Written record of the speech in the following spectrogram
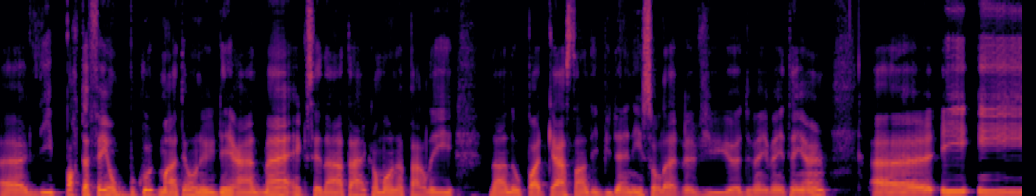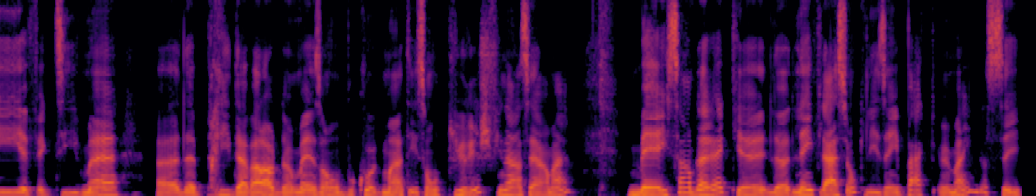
Euh, les portefeuilles ont beaucoup augmenté. On a eu des rendements excédentaires, comme on a parlé dans nos podcasts en début d'année sur la revue euh, de 2021. Euh, et, et, effectivement, euh, le prix de la valeur de leur maison ont beaucoup augmenté, ils sont plus riches financièrement, mais il semblerait que l'inflation qui les impacte eux-mêmes, c'est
